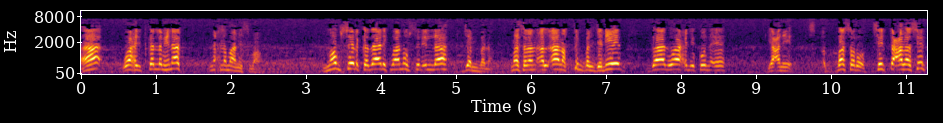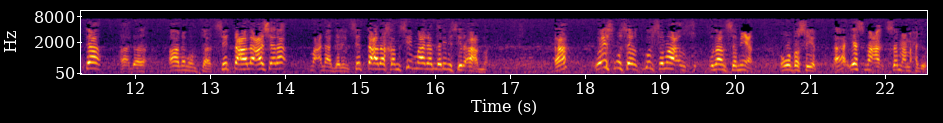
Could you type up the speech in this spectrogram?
ها؟ واحد يتكلم هناك نحن ما نسمعه. نبصر كذلك ما نبصر إلا جنبنا مثلا الآن الطب الجديد قال واحد يكون إيه؟ يعني بصره ستة على ستة هذا هذا ممتاز. ستة على عشرة معناه قليل ستة على خمسين معناه قريب يصير أعمى. ها؟ واسمه تقول سماع فلان سميع هو بصير. ها؟ يسمع سمع محدود.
